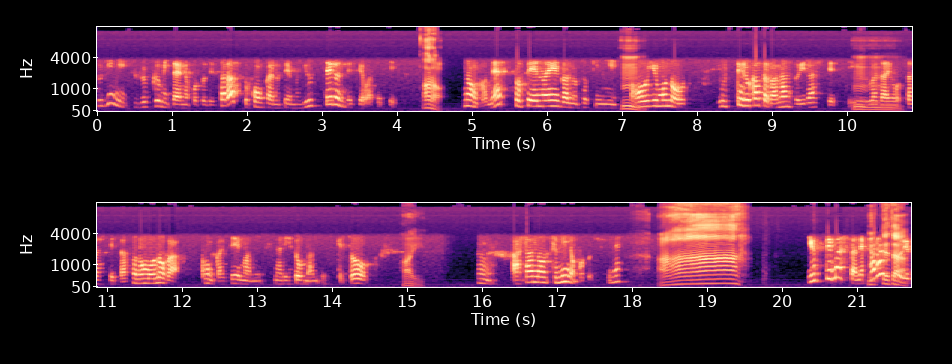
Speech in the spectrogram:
次に続くみたいなことで、さらっと今回のテーマ言ってるんですよ、私。あら。なんかね、蘇生の映画の時に、うん。こういうものを売ってる方がなんといらしてっていう話題を出してた、そのものが今回テーマになりそうなんですけど、はい。うん、朝の炭のことですね。ああ。言ってましたね、言ってた。いや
